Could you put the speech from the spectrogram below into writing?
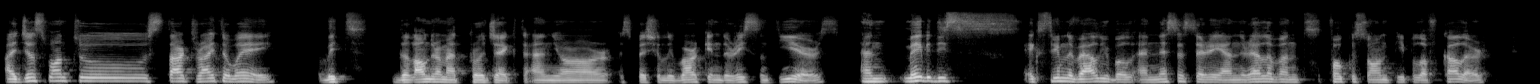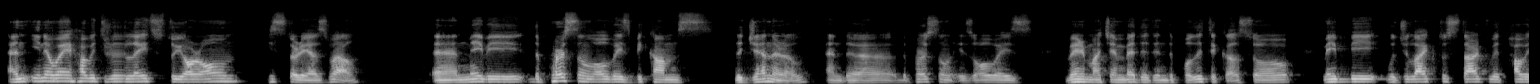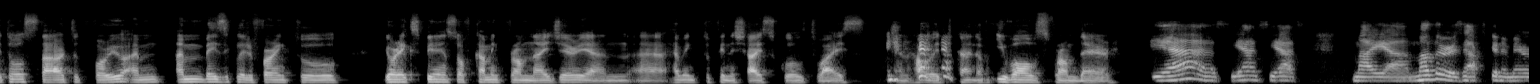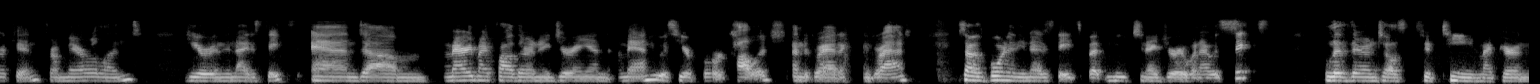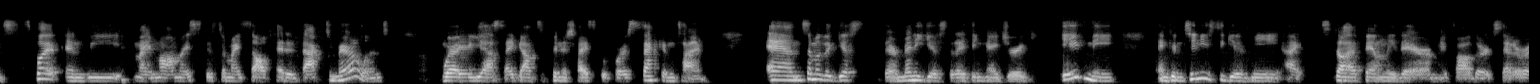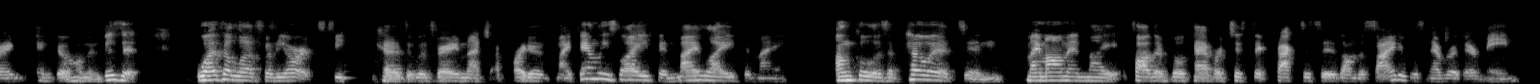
I just want to start right away with the Laundromat project and your especially work in the recent years. And maybe this extremely valuable and necessary and relevant focus on people of color and in a way how it relates to your own history as well. And maybe the personal always becomes the general and the, the personal is always very much embedded in the political. So maybe would you like to start with how it all started for you? I'm I'm basically referring to your experience of coming from Nigeria and uh, having to finish high school twice and how it kind of evolves from there. Yes, yes, yes. My uh, mother is African American from Maryland here in the United States and um, married my father, a Nigerian man who was here for college, undergrad and grad. So I was born in the United States, but moved to Nigeria when I was six. Lived there until I was 15. My parents split, and we, my mom, my sister, myself, headed back to Maryland, where, yes, I got to finish high school for a second time. And some of the gifts, there are many gifts that I think Nigeria gave me and continues to give me. I still have family there, my father, et cetera, and, and go home and visit. Was a love for the arts because it was very much a part of my family's life and my life and my uncle is a poet and my mom and my father both have artistic practices on the side. It was never their main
